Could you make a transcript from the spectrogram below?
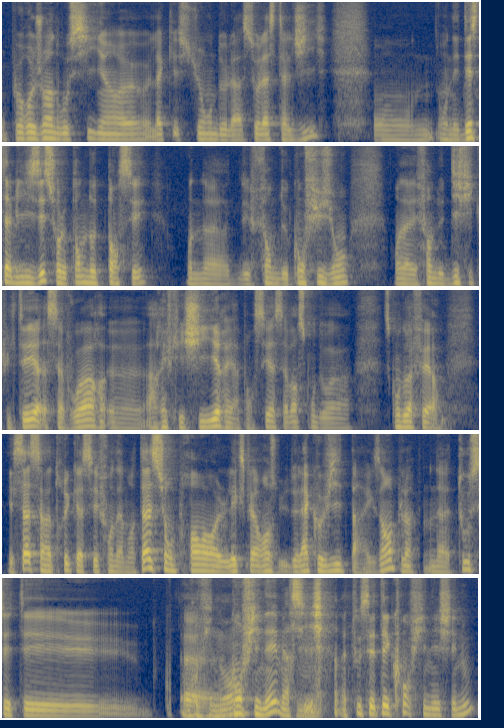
on peut rejoindre aussi hein, euh, la question de la solastalgie, on, est déstabilisé sur le plan de notre pensée, on a des formes de confusion, on a des formes de difficulté à savoir, euh, à réfléchir et à penser, à savoir ce qu'on doit, ce qu'on doit faire. Et ça, c'est un truc assez fondamental. Si on prend l'expérience de la Covid, par exemple, on a tous été euh, confinés, merci, on a tous été confinés chez nous,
